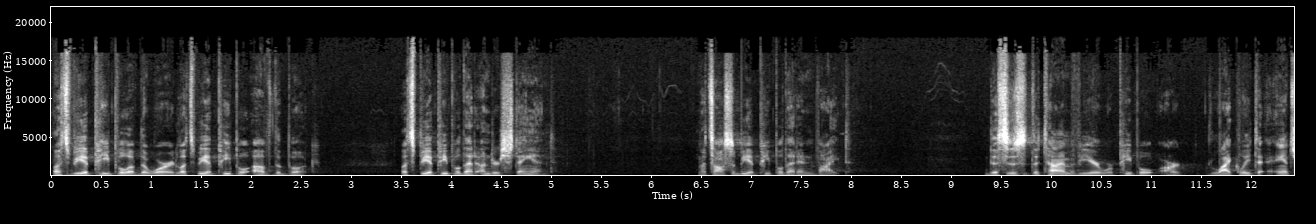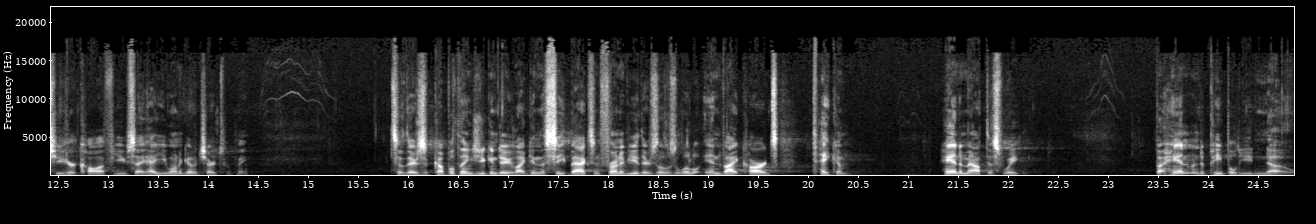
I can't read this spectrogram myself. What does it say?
Let's be a people of the word. Let's be a people of the book. Let's be a people that understand. Let's also be a people that invite. This is the time of year where people are likely to answer your call if you say, hey, you want to go to church with me? So there's a couple things you can do. Like in the seat backs in front of you, there's those little invite cards. Take them. Hand them out this week. But hand them to people you know.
